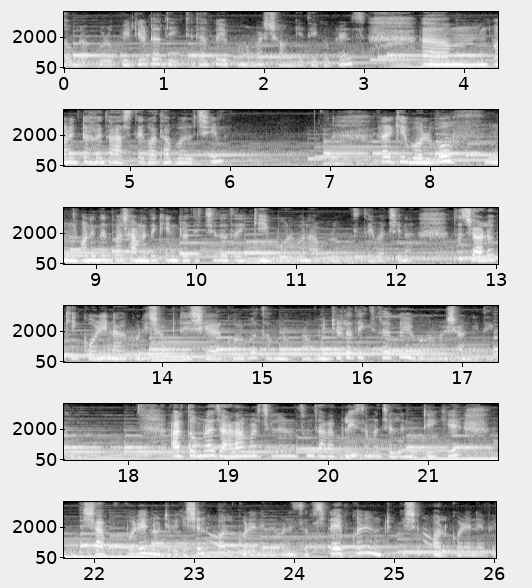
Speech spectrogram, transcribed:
তোমরা পুরো ভিডিওটা দেখতে থাকো এবং আমার সঙ্গে থেকো ফ্রেন্ডস অনেকটা হয়তো আস্তে কথা বলছি। আর কি বলব? অনেকদিন পর সামনে থেকে ইন্ট্রো দিচ্ছি তো, তাই কি বলব না বলব বুঝতেই পারছি না। তো চলো কি করি, না করি সবটাই শেয়ার করব। তোমরা পুরো ভিডিওটা দেখতে থাকো এবং আমার সঙ্গে থেকো। আর তোমরা যারা আমার চ্যানেল নতুন, তারা প্লিজ আমার চ্যানেলটিকে সাব করে নোটিফিকেশন অল করে নেবে। মানে সাবস্ক্রাইব করে নোটিফিকেশন অল করে নেবে।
